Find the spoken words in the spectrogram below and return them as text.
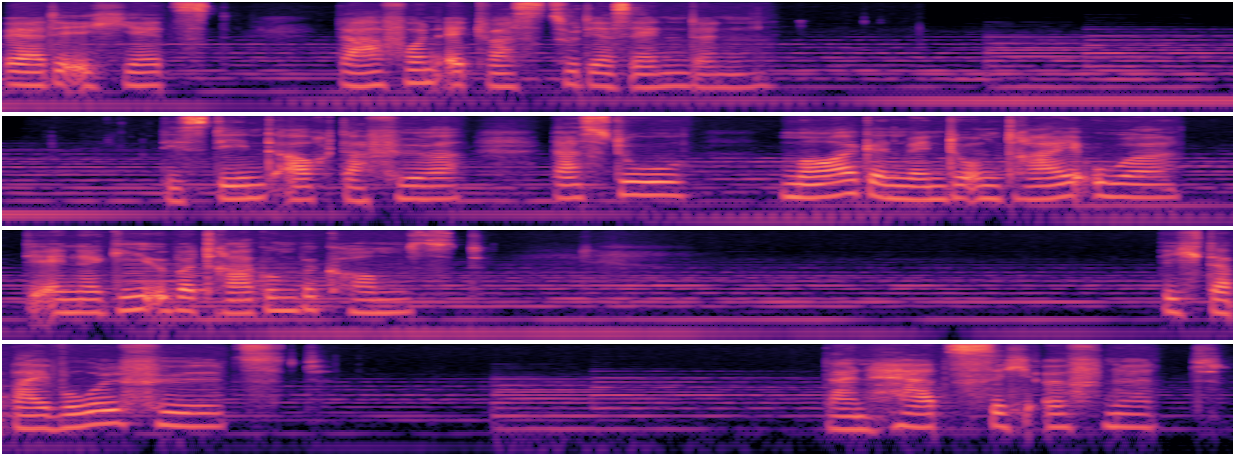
werde ich jetzt davon etwas zu dir senden. Dies dient auch dafür, dass du morgen, wenn du um 3 Uhr die Energieübertragung bekommst, dich dabei wohlfühlst, dein Herz sich öffnet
